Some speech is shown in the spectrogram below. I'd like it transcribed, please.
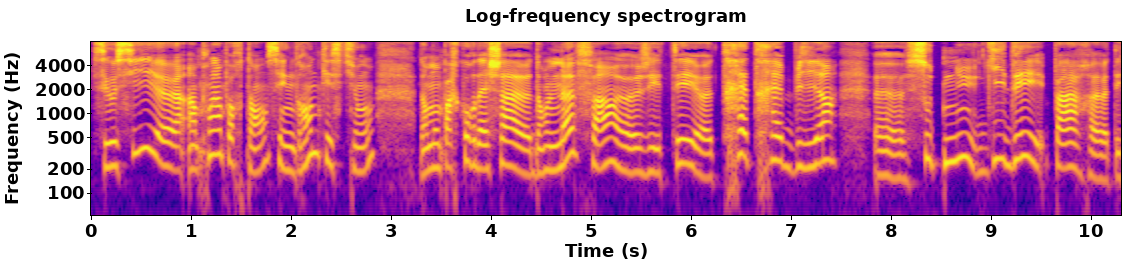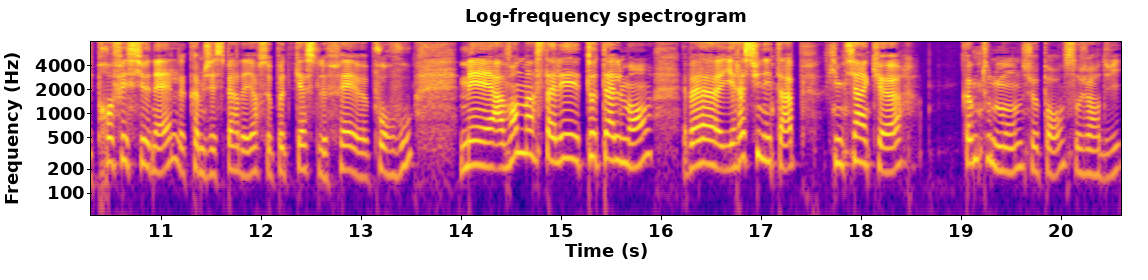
c'est aussi euh, un point important, c'est une grande question. Dans mon parcours d'achat euh, dans le neuf, hein, euh, j'ai été très très bien soutenue, guidée par des professionnels, comme j'espère d'ailleurs ce podcast le fait pour vous. Mais avant de m'installer totalement, eh ben, il reste une étape qui me tient à cœur, comme tout le monde, je pense, aujourd'hui,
